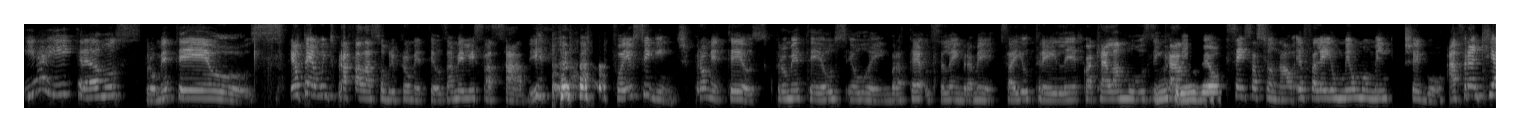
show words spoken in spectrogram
E aí entramos Prometeus. Eu tenho muito para falar sobre Prometeus, a Melissa sabe. Foi o seguinte, Prometeus, Prometeus, eu lembro até, você lembra, Me? Saiu o trailer com aquela música incrível, sensacional. Eu falei, o meu momento chegou. A franquia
